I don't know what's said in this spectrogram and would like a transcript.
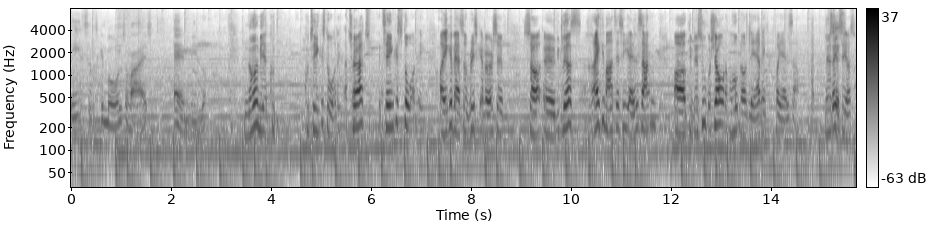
hele tiden skal måles og vejes af en leder. noget mere kunne, kunne tænke stort, ikke? og tør tænke stort, ikke? og ikke være så risk aversive. Så øh, vi glæder os rigtig meget til at se jer alle sammen, og det bliver super sjovt og forhåbentlig også lærerigt for jer alle sammen. Glæder os til at se os.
